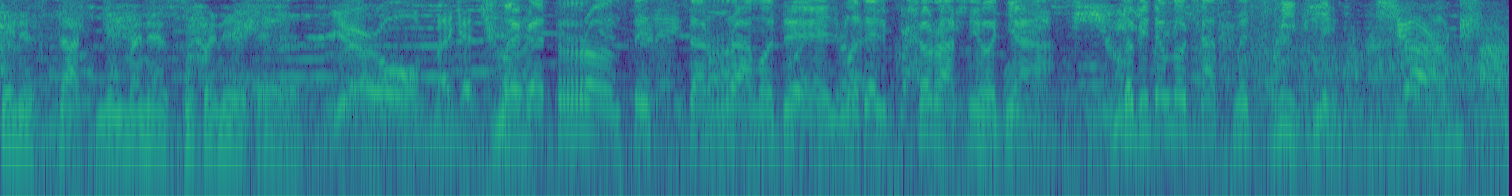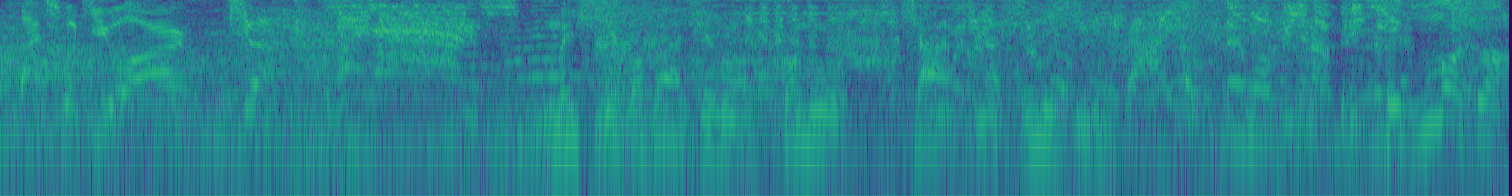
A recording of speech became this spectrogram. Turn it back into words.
Ти не здатний мене зупинити. Мегатрон, ти стара модель, модель вчорашнього дня. Тобі давно час! Junk! Silence! Ми ще побачимо, кому час на pizza. Ти мотло!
